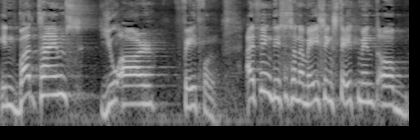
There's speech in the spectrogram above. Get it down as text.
in bad times, you are faithful. I think this is an amazing statement of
